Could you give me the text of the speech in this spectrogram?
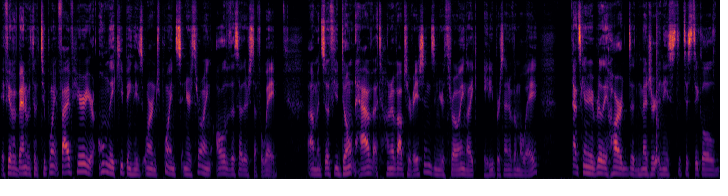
If you have a bandwidth of 2.5 here, you're only keeping these orange points and you're throwing all of this other stuff away. Um, and so if you don't have a ton of observations and you're throwing like 80% of them away, that's going to be really hard to measure any statistical,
